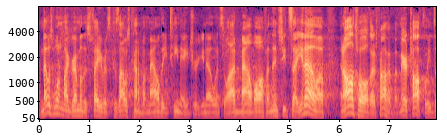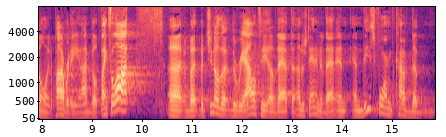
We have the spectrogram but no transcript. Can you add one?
And that was one of my grandmother's favorites because I was kind of a mouthy teenager, you know, and so I'd mouth off. And then she'd say, you know, uh, in all toil there's profit, but mere talk leads only to poverty. And I'd go, thanks a lot. Uh, but, but you know, the, the reality of that, the understanding of that, and, and these formed kind of the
